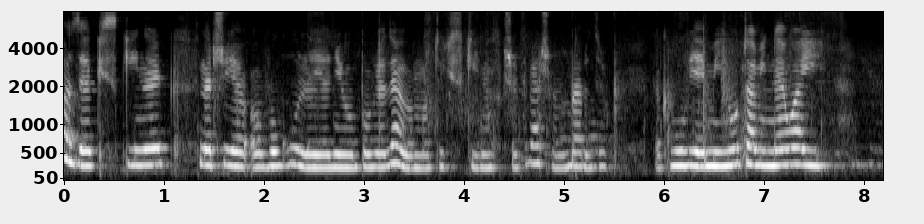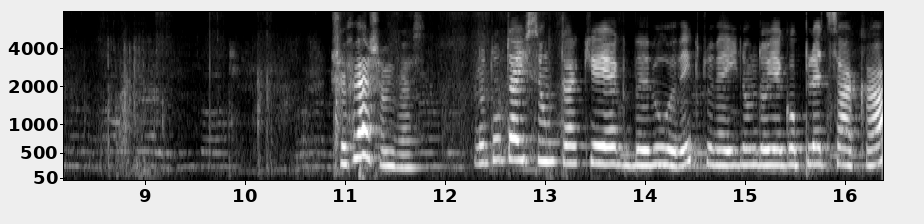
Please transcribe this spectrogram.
Kozak skinek, znaczy ja o w ogóle ja nie opowiadałam o tych skinach, przepraszam bardzo. Jak mówię, minuta minęła i... Przepraszam Was. No tutaj są takie jakby rury, które idą do jego plecaka.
